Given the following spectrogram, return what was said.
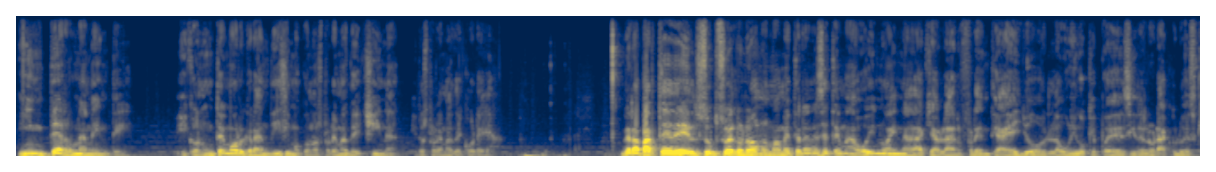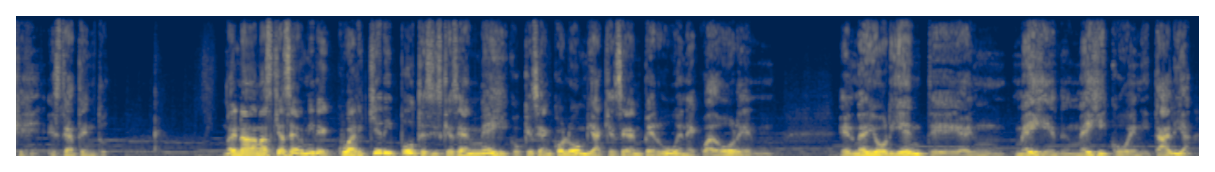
internamente y con un temor grandísimo con los problemas de China y los problemas de Corea. De la parte del subsuelo, no, no me voy a meter en ese tema. Hoy no hay nada que hablar frente a ello. Lo único que puede decir el oráculo es que esté atento. No hay nada más que hacer. Mire, cualquier hipótesis que sea en México, que sea en Colombia, que sea en Perú, en Ecuador, en el Medio Oriente, en, México, en Italia,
